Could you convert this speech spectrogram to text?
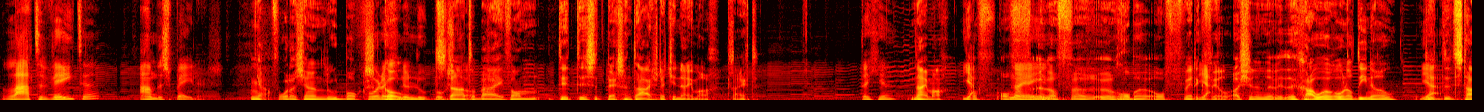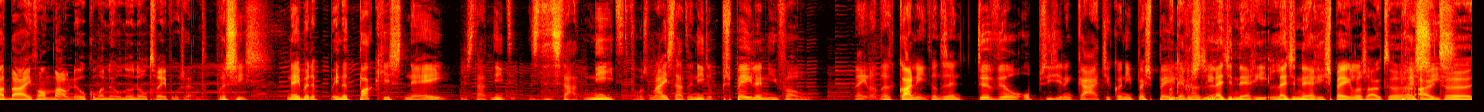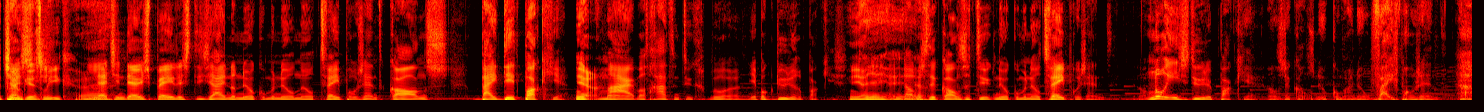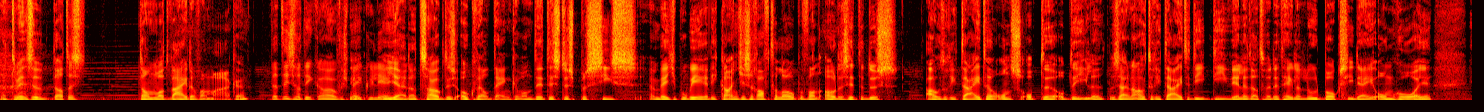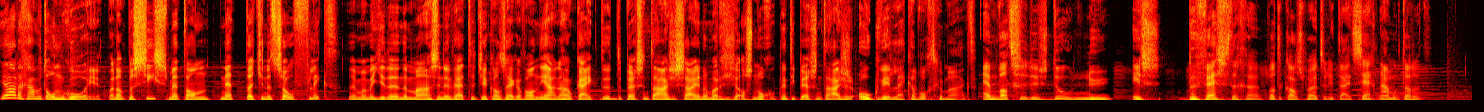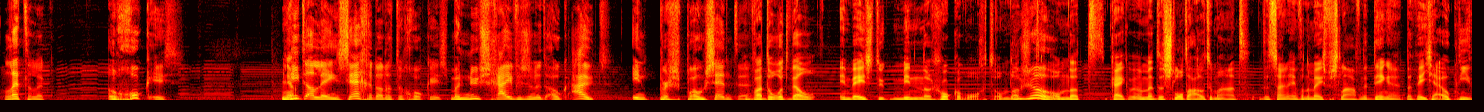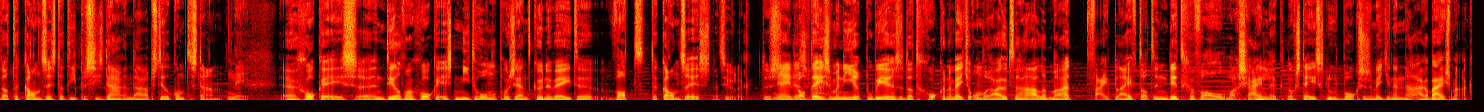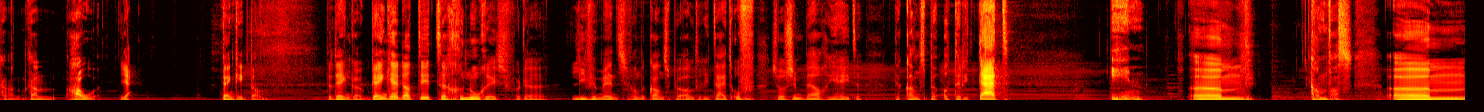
laten weten aan de spelers. Ja, voordat je een lootbox Voordat je koopt, een lootbox staat koopt. erbij van dit is het percentage dat je Neymar krijgt. Dat je? Neymar. Ja. Of, of, Nou ja, eh, of Robben of weet ik veel. Als je een, een gouden Ronaldino, Ja. dit, dit staat bij van nou 0,0002 procent. Precies. Nee, bij de, in het pakje... s- Nee, er staat niet... Er staat niet... Volgens mij staat er niet op spelerniveau. Nee, want dat kan niet. Want er zijn te veel opties in een kaartje. Je kan niet per speler gaan dus zien. legendary, legendary spelers uit, de Precies, uit de Champions. League. Eh, Legendary spelers die zijn dan 0,002% kans bij dit pakje. Ja. Maar wat gaat er natuurlijk gebeuren? Je hebt ook duurdere pakjes. Ja, ja, ja. En dan ja. is de kans natuurlijk 0,02%. En dan nog een iets duurder pakje. En dan is de kans 0,05%. Maar tenminste, dat is dan wat wij ervan maken. Dat is wat ik erover speculeer. Ja, dat zou ik dus ook wel denken. Want dit is dus precies een beetje proberen die kantjes eraf te lopen. Van, oh, er zitten dus autoriteiten ons op de, op de hielen. Er zijn autoriteiten die, die willen dat we dit hele lootbox-idee omgooien. Ja, dan gaan we het omgooien. Maar dan precies met dan net dat je het zo flikt. zeg maar Een beetje de, de maas in de wet. Dat je kan zeggen van, ja, nou kijk, de, de percentages zijn er. Maar dat je alsnog met die percentages ook weer lekker wordt gemaakt. En wat ze dus doen nu, is bevestigen wat de kansspelautoriteit zegt. Namelijk dat het letterlijk een gok is. Ja. Niet alleen zeggen dat het een gok is, maar nu schrijven ze het ook uit. In procenten. Waardoor het wel in wezen natuurlijk minder gokken wordt. Omdat, Hoezo? Omdat, kijk, met een slotautomaat, dat zijn een van de meest verslavende dingen. Dan weet jij ook niet wat de kans is dat die precies daar en daar op stil komt te staan. Nee. Eh, gokken is, eh, een deel van gokken is niet 100% kunnen weten wat de kans is natuurlijk. Dus Nee, dat op deze manier proberen ze dat gokken een beetje onderuit te halen. Maar het feit blijft dat in dit geval waarschijnlijk nog steeds lootboxes een beetje een nare bijsmaak gaan, gaan houden. Ja. Denk ik dan. Dat denk ik ook. Denk jij dat dit eh, genoeg is voor de lieve mensen van de kansspelautoriteit? Of zoals in België heten, de kansspelautoriteit. In. Ehm, canvas. Ehm,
